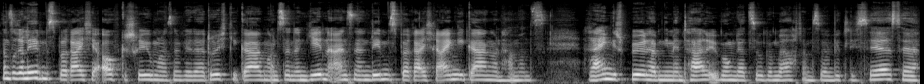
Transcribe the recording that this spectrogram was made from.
unsere Lebensbereiche aufgeschrieben. Und dann sind wir da durchgegangen und sind in jeden einzelnen Lebensbereich reingegangen und haben uns reingespürt, haben die mentale Übung dazu gemacht. Und es war wirklich sehr, sehr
